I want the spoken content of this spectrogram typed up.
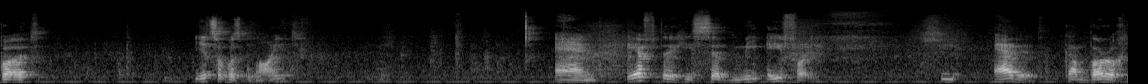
but Yitzchak was blind. And after he said mi ephoi, he added gam baruch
